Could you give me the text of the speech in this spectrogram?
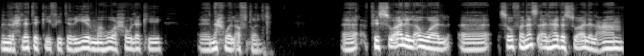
من رحلتك في تغيير ما هو حولك آه، نحو الأفضل. في السؤال الأول آه، سوف نسأل هذا السؤال العام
